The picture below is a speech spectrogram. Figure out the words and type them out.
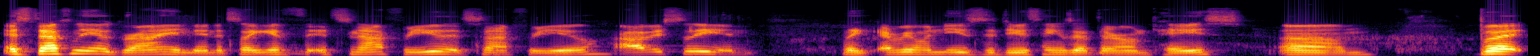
it's definitely a grind. And it's like if it's not for you, it's not for you, obviously. And like everyone needs to do things at their own pace. Um, but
